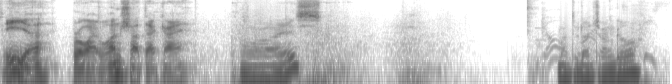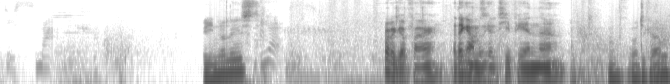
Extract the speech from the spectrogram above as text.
See ya. Bro, I one shot that guy. Nice. I'm gonna do that jungle. Green at least. Probably go fire. I think I'm just gonna TP in though. Oh, Want to come?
